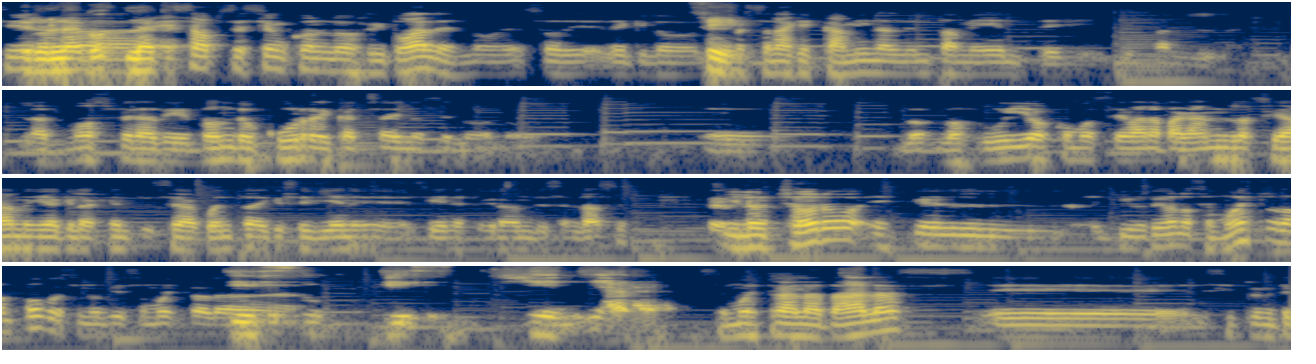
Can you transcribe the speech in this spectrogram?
pero la, esa obsesión con los rituales, ¿no? Eso de, que los, personajes caminan lentamente, y, la, atmósfera de dónde ocurre, ¿cachai? No sé, eh, los, ruidos, cómo se van apagando en la ciudad a medida que la gente se da cuenta de que se viene, viene este gran desenlace. Y lo choro es que el, el tiroteo no se muestra tampoco, sino que se muestra la... Eso es genial. Se muestra a las Dallas eh, simplemente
